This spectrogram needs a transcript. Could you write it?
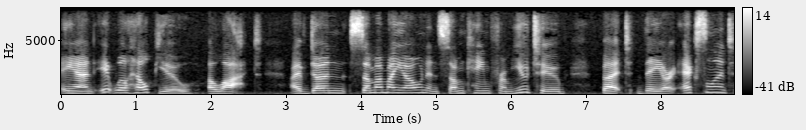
and it will help you a lot. I've done some on my own and some came from YouTube but they are excellent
